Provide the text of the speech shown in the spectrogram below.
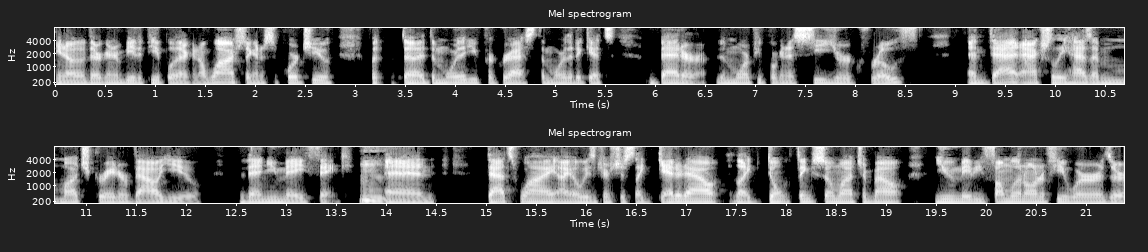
you know they're going to be the people that are going to watch they're going to support you. But the the more that you progress the more that it gets better the more people are going to see your growth. And that actually has a much greater value than you may think. Mm. and that's why i always encourage just like get it out. Like don't think so much about you maybe fumbling on a few words or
